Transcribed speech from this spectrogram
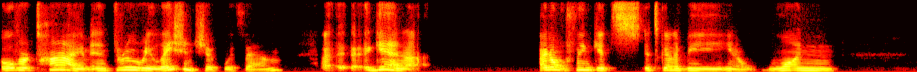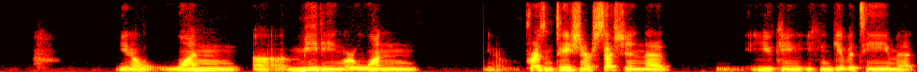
over time and through relationship with them. Again i don't think it's it's going to be you know one you know one uh, meeting or one you know presentation or session that you can you can give a team that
